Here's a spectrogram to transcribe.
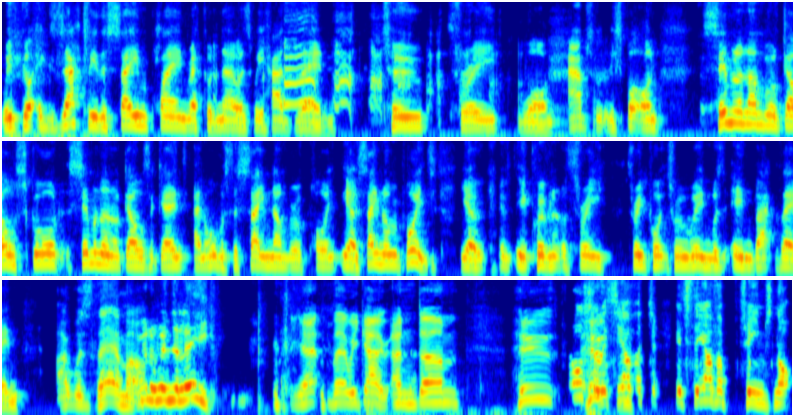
we've got exactly the same playing record now as we had then. Two, three, one. Absolutely spot on. Similar number of goals scored, similar number of goals against, and almost the same number of points. You know, same number of points. You know, if the equivalent of three three points for a win was in back then. I was there, We're Mark. going to win the league. yeah, there we go. And um, who? Also, who, it's the other it's the other teams not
